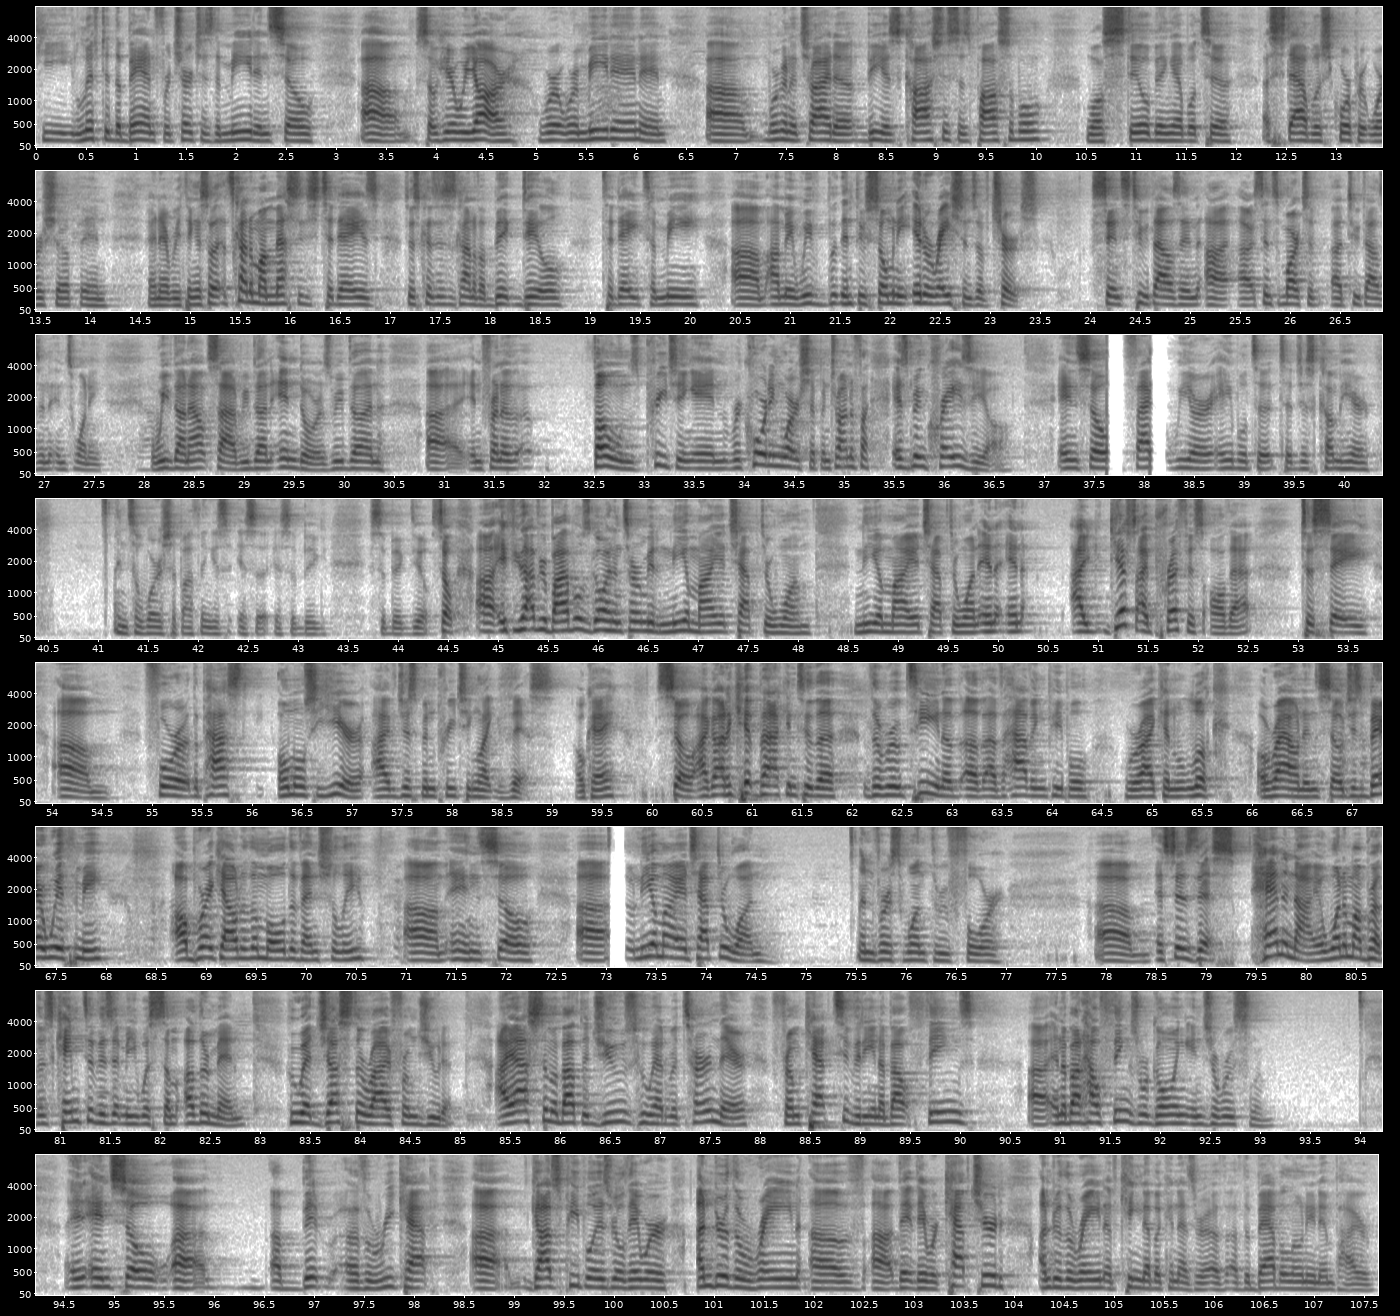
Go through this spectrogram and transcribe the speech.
he lifted the ban for churches to meet. And so, um, so here we are. We're, we're meeting, and um, we're going to try to be as cautious as possible while still being able to establish corporate worship and, and everything. And so it's kind of my message today is just because this is kind of a big deal today to me. Um, I mean, we've been through so many iterations of church since 2000, uh, uh, since March of uh, 2020. Yeah. We've done outside, we've done indoors, we've done uh, in front of phones preaching and recording worship and trying to find. It's been crazy, y'all. And so the fact that we are able to to just come here and to worship, I think is is a it's a big it's a big deal. So uh, if you have your Bibles, go ahead and turn me to Nehemiah chapter one. Nehemiah chapter one, and and I guess I preface all that to say um, for the past almost year, I've just been preaching like this, okay? So I got to get back into the, the routine of, of, of having people where I can look around. And so just bear with me. I'll break out of the mold eventually. Um, and so, uh, so Nehemiah chapter 1 and verse 1 through 4. Um, it says this Hananiah, one of my brothers, came to visit me with some other men who had just arrived from Judah. I asked him about the Jews who had returned there from captivity and about things uh, and about how things were going in Jerusalem. And, and so, uh, a bit of a recap uh, God's people, Israel, they were under the reign of, uh, they, they were captured under the reign of King Nebuchadnezzar of, of the Babylonian Empire.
